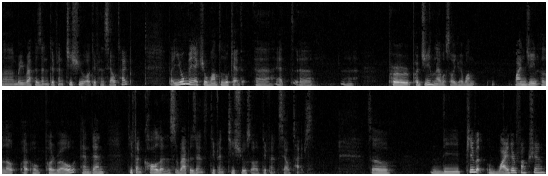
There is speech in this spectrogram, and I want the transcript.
uh, may represent different tissue or different cell type but you may actually want to look at uh, at uh, uh, per per gene level. So you want one gene a uh, per row and then different columns represent different tissues or different cell types. So the pivot wider function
